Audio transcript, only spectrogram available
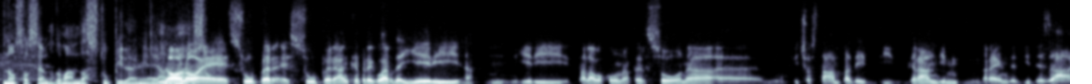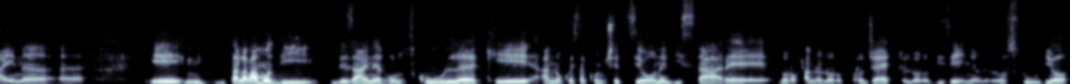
Non so se è una domanda stupida, Emiliano. No, no, è super, è super, anche perché guarda, ieri, eh, ieri parlavo con una persona eh, in ufficio stampa di, di, grandi brand di design eh, e parlavamo di designer old school che hanno questa concezione di stare, loro fanno il loro progetto, il loro disegno nel loro studio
